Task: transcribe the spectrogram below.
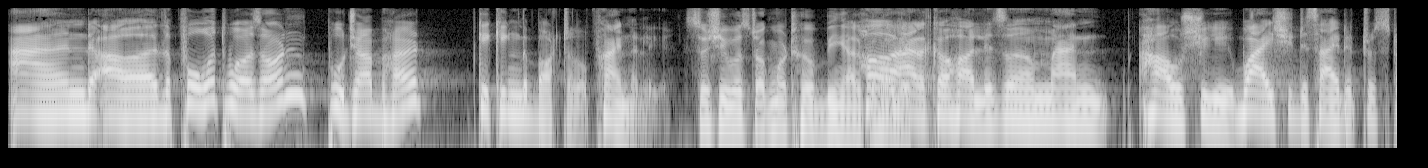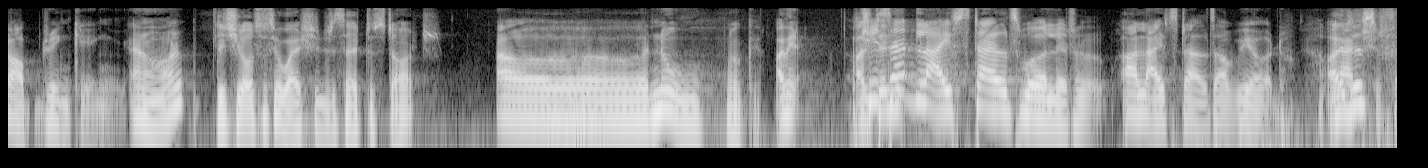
and uh, the fourth was on Pooja Bhatt kicking the bottle. Finally, So she was talking about her being alcoholic. her alcoholic. alcoholism and how she, why she decided to stop drinking and all. Did she also say why she decided to start? Uh, no. Okay. I mean, I'll she tell you- said lifestyles were a little. Our lifestyles are weird. I That just.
